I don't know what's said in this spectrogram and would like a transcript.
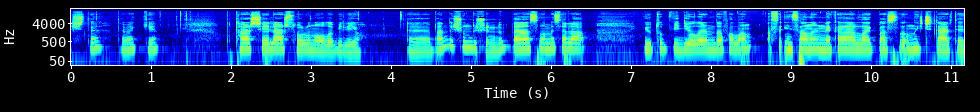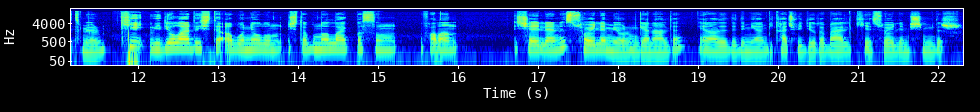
işte demek ki bu tarz şeyler sorun olabiliyor. Ee, ben de şunu düşündüm. Ben aslında mesela YouTube videolarımda falan aslında insanların ne kadar like bastığını hiç dert etmiyorum. Ki videolarda işte abone olun, işte buna like basın falan şeylerini söylemiyorum genelde. Genelde dediğim yani birkaç videoda belki söylemişimdir.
